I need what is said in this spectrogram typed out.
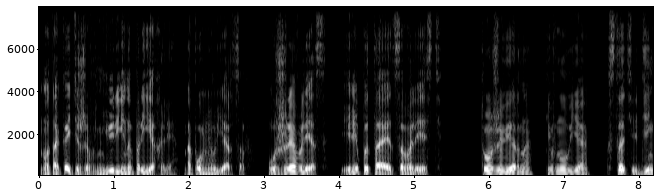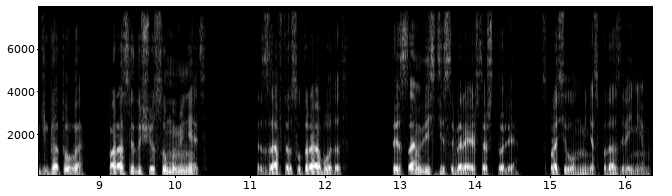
«Ну так эти же в Ньюрино приехали», — напомнил Ярцев. «Уже влез. Или пытается влезть». «Тоже верно», — кивнул я. «Кстати, деньги готовы? Пора следующую сумму менять». «Завтра с утра будут. Ты сам вести собираешься, что ли?» — спросил он меня с подозрением.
